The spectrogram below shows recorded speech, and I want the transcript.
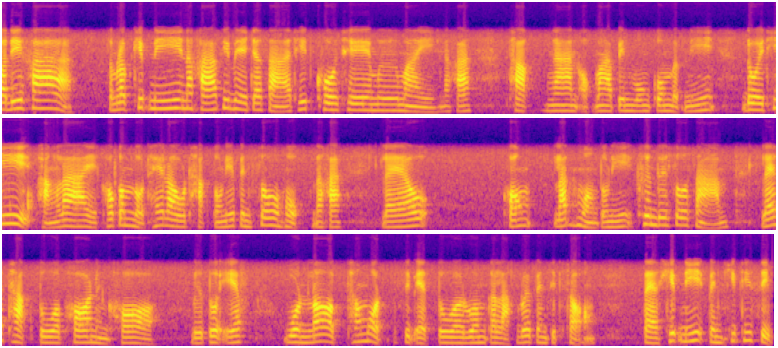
วัสดีค่ะสำหรับคลิปนี้นะคะ พี่เมย์จะสาธิตโครเชมือใหม่นะคะ ถักงานออกมาเป็นวงกลมแบบนี้ โดยที่ผังลายเขากำหนดให้เราถักตรงนี้เป็นโซ่หกนะคะ แล้วคล้องรัดห่วงตรงนี้ขึ้นด้วยโซ่สามและถักตัวพอหนึ่งคอ หรือตัว F วนรอบทั้งหมดสิบเอ็ดตัวรวมกระหลักด้วยเป็นสิบสองแต่คลิปนี้เป็นคลิปที่สิบ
